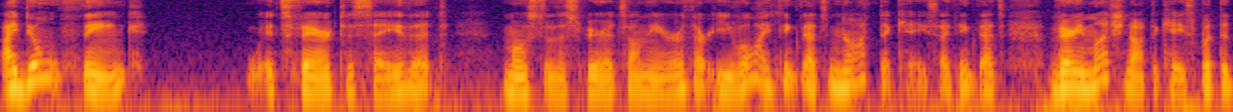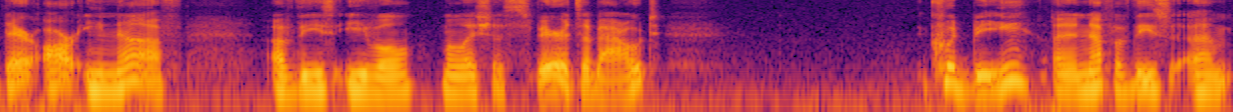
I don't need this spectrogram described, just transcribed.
I don't think it's fair to say that most of the spirits on the earth are evil. I think that's not the case. I think that's very much not the case, but that there are enough of these evil, malicious spirits about could be enough of these um,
